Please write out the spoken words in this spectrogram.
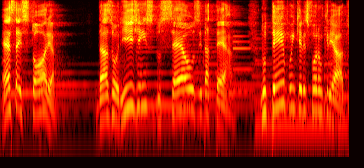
Essa é a história das origens dos céus e da terra, no tempo em que eles foram criados.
